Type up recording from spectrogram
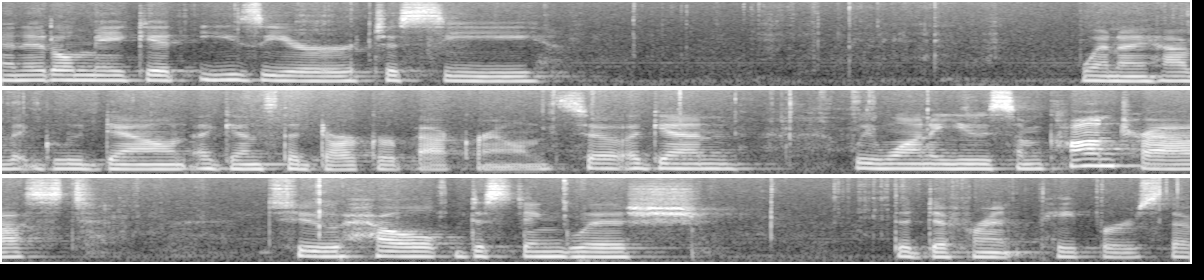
and it'll make it easier to see when I have it glued down against a darker background. So again, we want to use some contrast to help distinguish the different papers that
